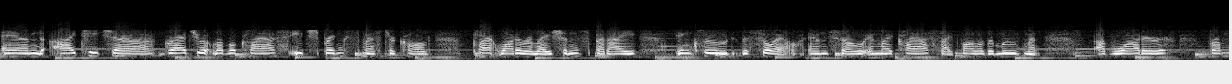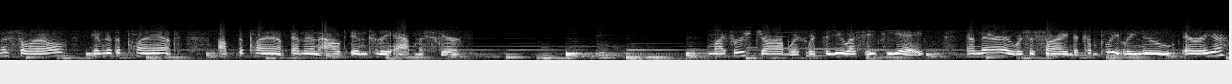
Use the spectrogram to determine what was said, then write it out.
and I teach a graduate level class each spring semester called Plant Water Relations, but I include the soil. And so in my class, I follow the movement of water from the soil into the plant, up the plant, and then out into the atmosphere. My first job was with the U.S. EPA, and there I was assigned a completely new area.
